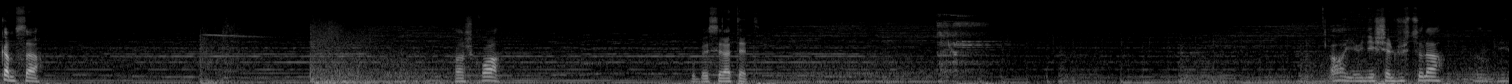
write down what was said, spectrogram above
Comme ça. Enfin, je crois. Faut baisser la tête. Oh, il y a une échelle juste là. Oh.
